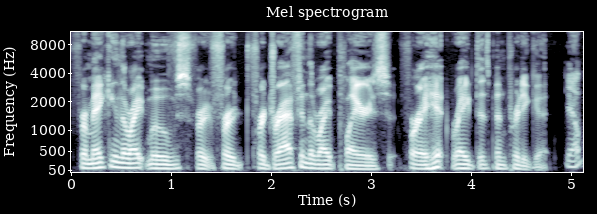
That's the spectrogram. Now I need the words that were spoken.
For making the right moves, for for for drafting the right players, for a hit rate that's been pretty good. Yep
